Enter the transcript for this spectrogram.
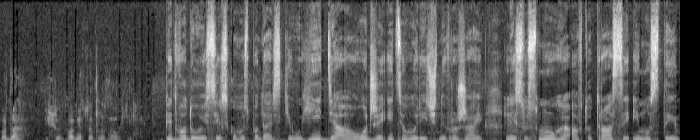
вода еще два метра должна уйти. Під водою сільськогосподарські угіддя, а отже і цьогорічний врожай. Лісосмуги, автотраси і мости.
